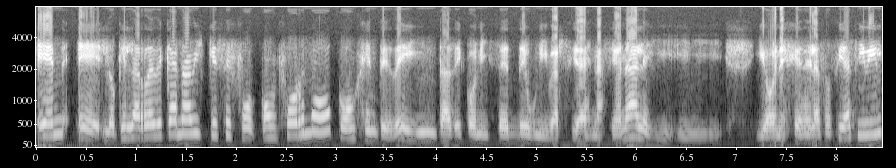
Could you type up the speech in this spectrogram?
en eh, lo que es la red de cannabis que se conformó con gente de INTA, de CONICET, de universidades nacionales y, y ONGs de la sociedad civil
